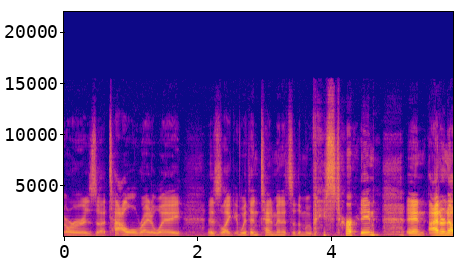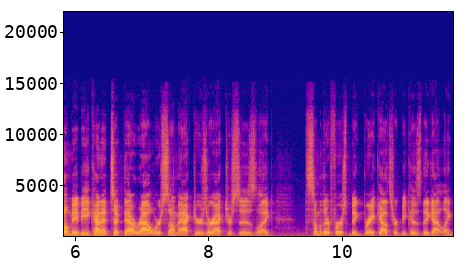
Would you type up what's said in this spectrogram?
or his uh, towel right away is like within 10 minutes of the movie starting. And i don't know maybe he kind of took that route where some actors or actresses like some of their first big breakouts are because they got like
